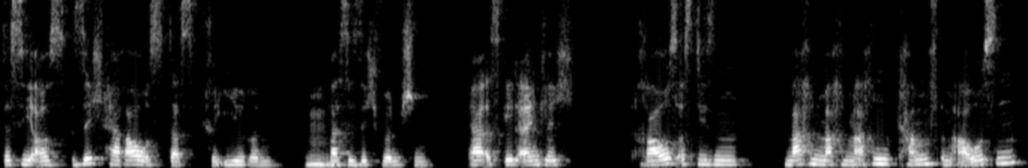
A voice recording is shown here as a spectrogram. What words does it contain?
dass sie aus sich heraus das kreieren, mhm. was sie sich wünschen. Ja, es geht eigentlich raus aus diesem Machen, Machen, Machen, Kampf im Außen,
